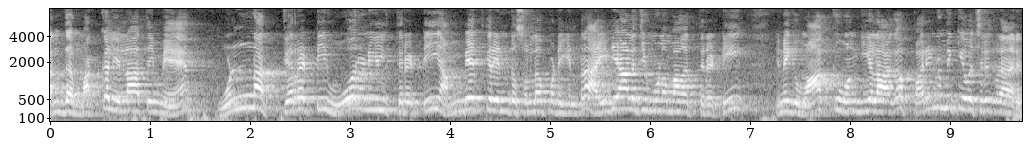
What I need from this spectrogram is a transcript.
அந்த மக்கள் எல்லாத்தையுமே ஒன்றா திரட்டி ஓரணியில் திரட்டி அம்பேத்கர் என்று சொல்லப்படுகின்ற ஐடியாலஜி மூலமாக திரட்டி இன்னைக்கு வாக்கு வங்கிகளாக பரிணமிக்க வச்சிருக்கிறாரு.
